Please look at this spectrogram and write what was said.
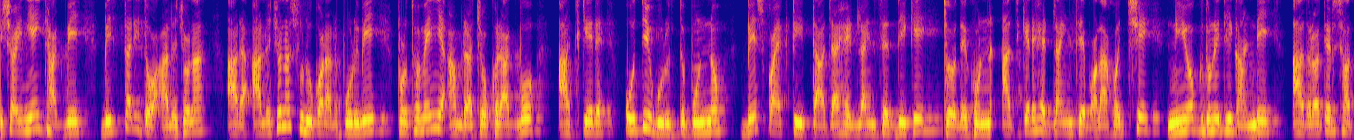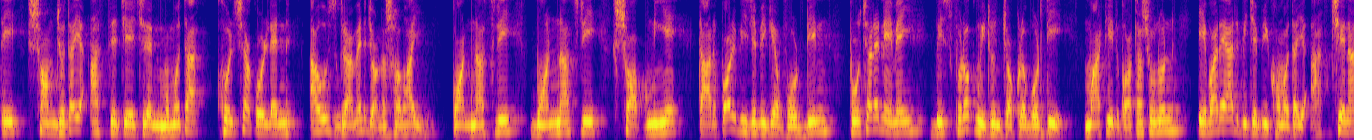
বিষয় নিয়েই থাকবে বিস্তারিত আলোচনা। আর আলোচনা শুরু করার পূর্বে প্রথমেই আমরা চোখ রাখব। আজকের অতি গুরুত্বপূর্ণ বেশ কয়েকটি তাজা হেডলাইন্সের দিকে। তো দেখুন, আজকের হেডলাইন্সে বলা হচ্ছে, নিয়োগ দুর্নীতি কাণ্ডে আদালতের সাথে সমঝোতায় আসতে চেয়েছিলেন মমতা, খোলসা করলেন আউস গ্রামের জনসভায়। কন্যাশ্রী, বন্যাশ্রী, সব নিয়ে তারপর বিজেপিকে ভোট দিন। প্রচারে নেমেই বিস্ফোরক মিঠুন চক্রবর্তী। মাটির কথা শুনুন, এবারে আর বিজেপি ক্ষমতায় আসছে না।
